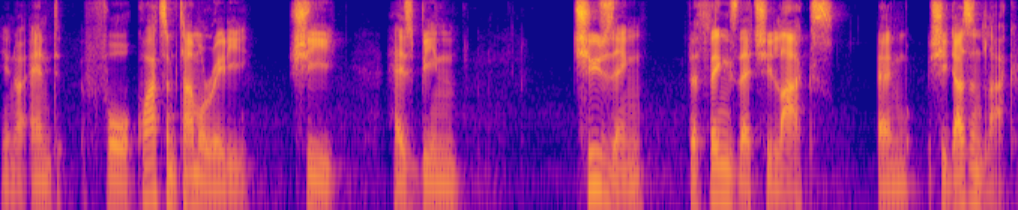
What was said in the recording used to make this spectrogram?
You know, and for quite some time already, she has been choosing the things that she likes and she doesn't like.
